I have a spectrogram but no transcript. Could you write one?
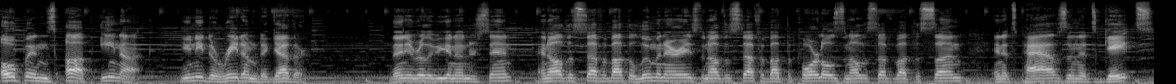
opens up Enoch. You need to read them together. Then you really begin to understand. And all the stuff about the luminaries, and all the stuff about the portals, and all the stuff about the sun and its paths and its gates.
